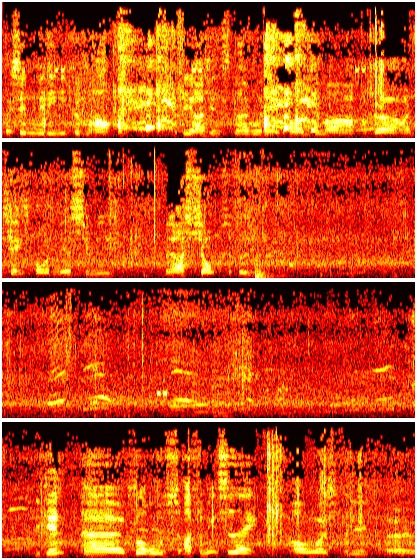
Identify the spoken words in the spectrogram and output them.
for eksempel midt inde i København. Og det er også en smadret god idé for ligesom at, at gøre orienteringssporten mere synlig, men også sjov selvfølgelig. igen, øh, stor ros også fra min side af, og øh, selvfølgelig øh,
